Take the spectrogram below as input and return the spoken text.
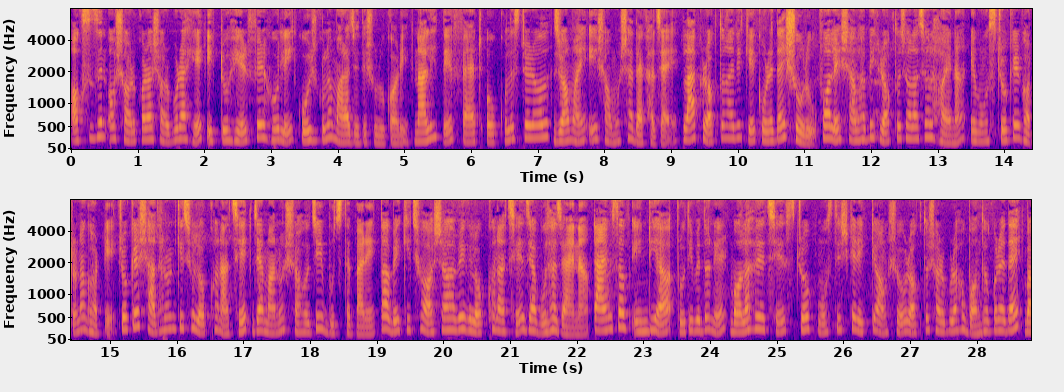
অক্সিজেন ও শর্করা সরবরাহে একটু হেরফের হলেই কোষগুলো মারা যেতে শুরু করে। নালীতে ফ্যাট ও কোলেস্টেরল জমায় এই সমস্যা দেখা যায়। প্লাক রক্তনালীকে করে দেয় সরু। ফলে স্বাভাবিক রক্ত চলাচল হয় না এবং স্ট্রোকের ঘটনা ঘটে। স্ট্রোকের সাধারণ কিছু লক্ষণ আছে যা মানুষ সহজেই বুঝতে পারে। তবে কিছু অস্বাভাবিক লক্ষণ আছে যা বোঝা যায় না। টাইমস অফ ইন্ডিয়া প্রতিবেদনে বলা হয়েছে, স্ট্রোক মস্তিষ্কের একটি অংশ রক্ত সরবরাহ বন্ধ করে দেয় বা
